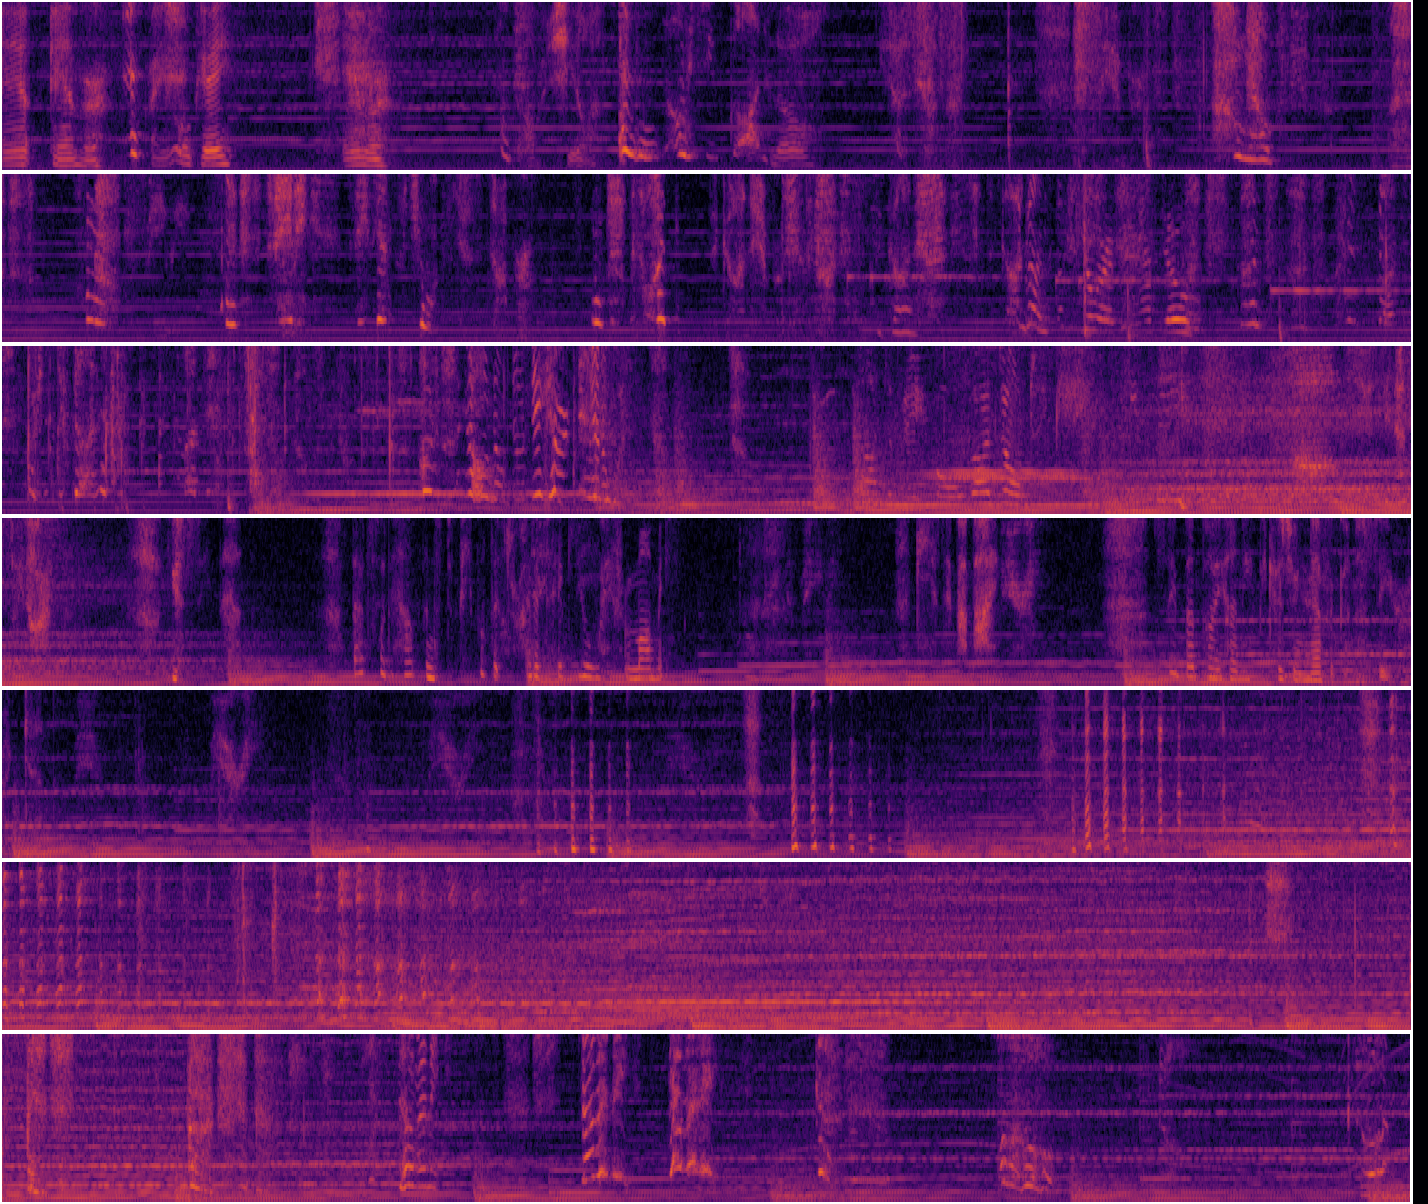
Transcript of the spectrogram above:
Am- Amber, are you okay? Amber. Stop it, Sheila. no, she's gone. No. You gotta stop her. Oh, Amber. Oh, no. Oh, no. Baby. Baby. Baby, that's what you want. Yeah, stop her. Oh, with what? The gun, Amber. Get the gun. The gun. Get the gun. The gun. Okay. Kill her if you have to. happens to people that try to take you away from mommy. Can you say bye-bye, Mary? Say bye-bye, honey, because you're never gonna see her again. No. No. God.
